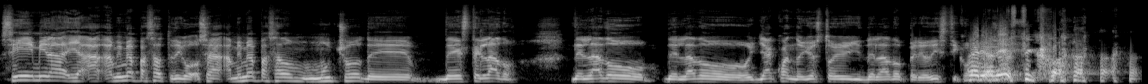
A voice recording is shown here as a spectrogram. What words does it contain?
Sí, mira, a, a, mí me ha pasado, te digo, o sea, a mí me ha pasado mucho de, de este lado del lado, del lado, ya cuando yo estoy del lado periodístico. Periodístico.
